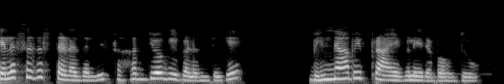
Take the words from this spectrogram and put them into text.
ಕೆಲಸದ ಸ್ಥಳದಲ್ಲಿ ಸಹೋದ್ಯೋಗಿಗಳೊಂದಿಗೆ ಭಿನ್ನಾಭಿಪ್ರಾಯಗಳಿರಬಹುದು.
